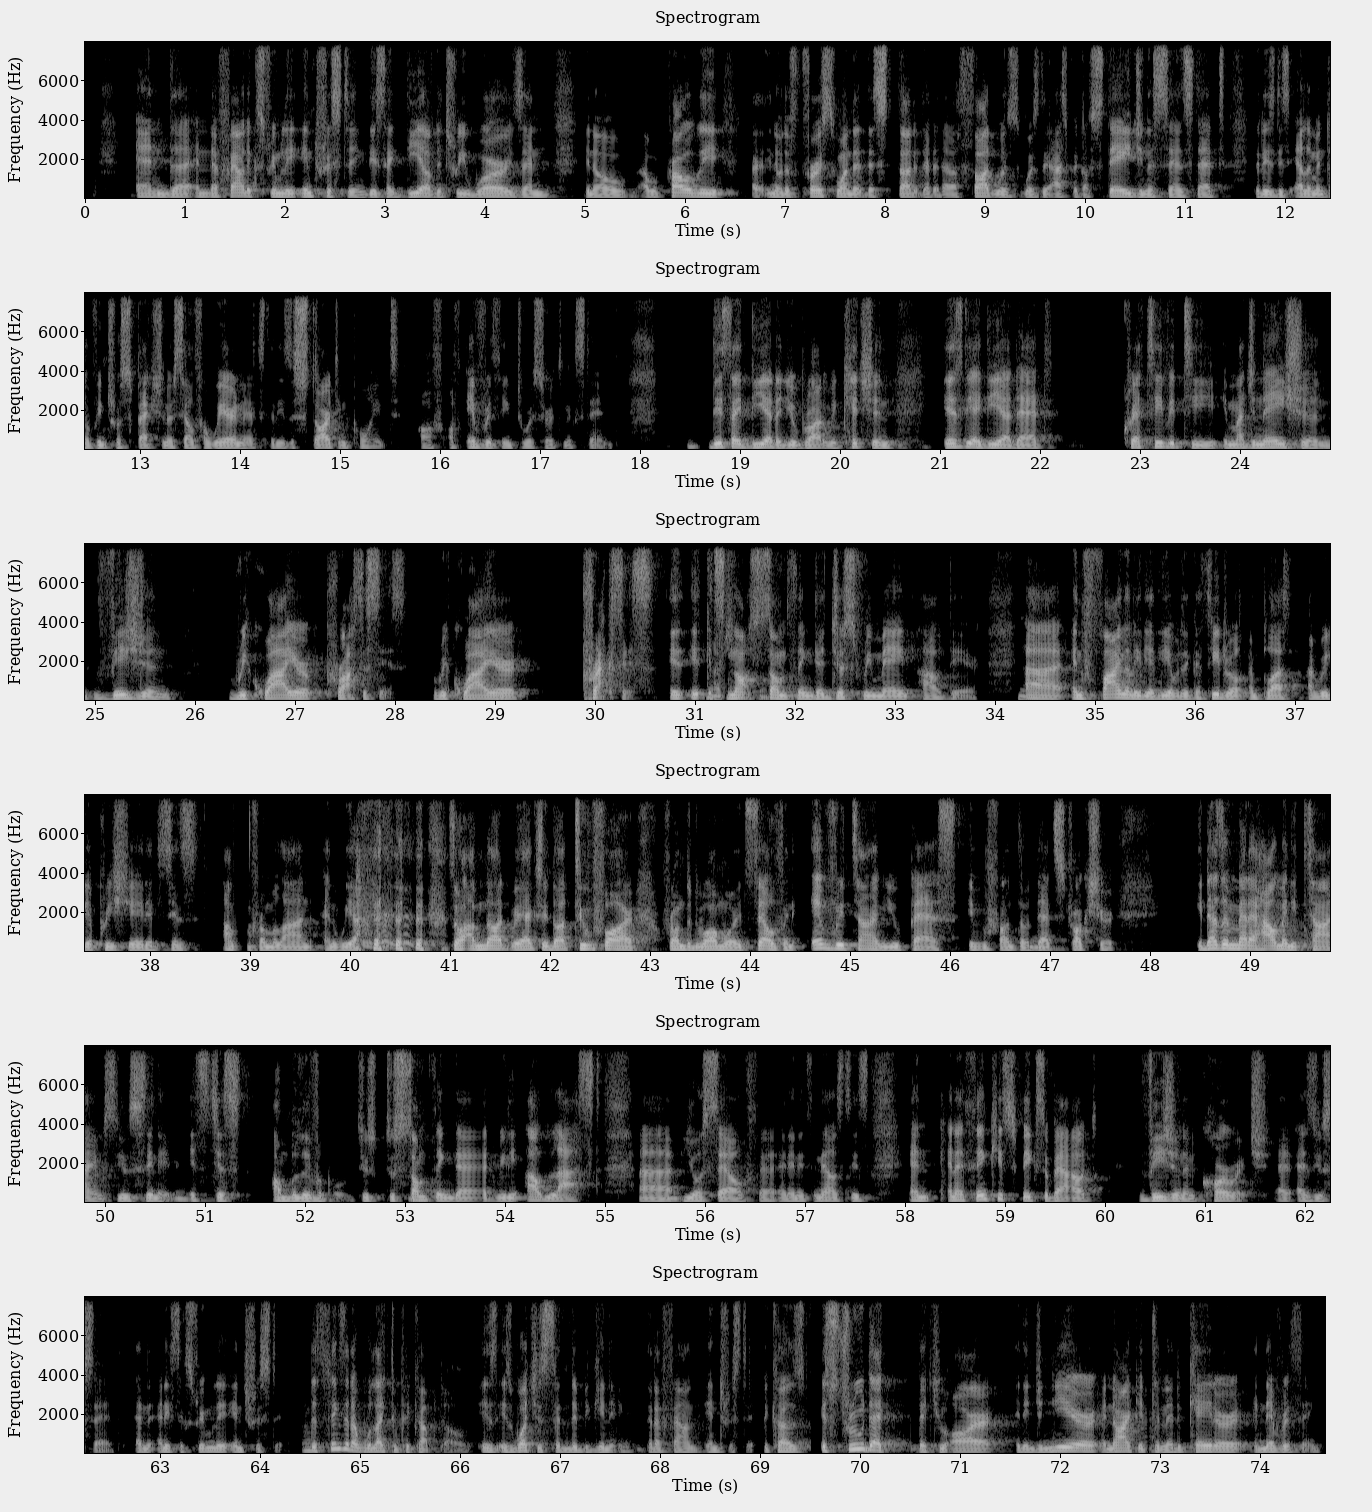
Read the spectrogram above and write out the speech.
and uh, and I found extremely interesting this idea of the three words. And you know, I would probably uh, you know the first one that that started that, that I thought was was the aspect of stage in the sense that there is this element of introspection or self awareness that is a starting point of of everything to a certain extent. This idea that you brought with kitchen is the idea that creativity, imagination, vision require processes, require praxis. It, it, it's not something that just remain out there. Yeah. Uh, and finally, the idea of the cathedral, and plus, I really appreciate it since I'm from Milan, and we are so I'm not. We're actually not too far from the Duomo itself. And every time you pass in front of that structure, it doesn't matter how many times you've seen it. It's just unbelievable just to something that really outlasts uh, mm. yourself uh, and anything else is and and i think he speaks about vision and courage as you said and, and it's extremely interesting. The things that i would like to pick up though is, is what you said in the beginning that i found interesting because it's true that that you are an engineer an architect an educator and everything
